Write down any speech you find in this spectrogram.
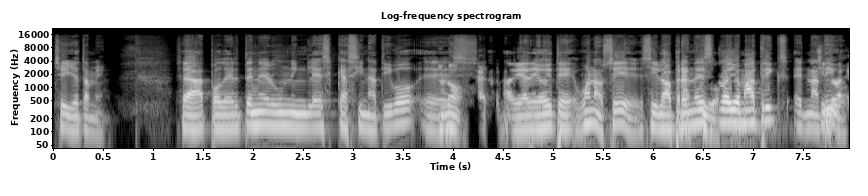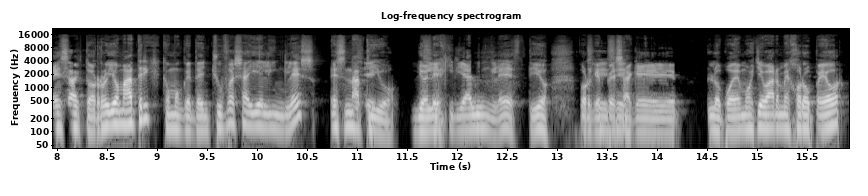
Sí, yo también. O sea, poder tener un inglés casi nativo no, a día de hoy te... Bueno, sí, si lo aprendes rollo Matrix, es nativo. exacto, rollo Matrix, como que te enchufas ahí el inglés, es nativo. yo elegiría el inglés, tío, porque pese a que lo podemos llevar mejor o peor,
